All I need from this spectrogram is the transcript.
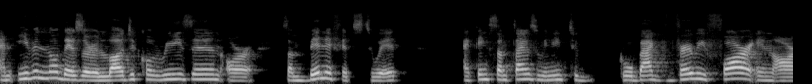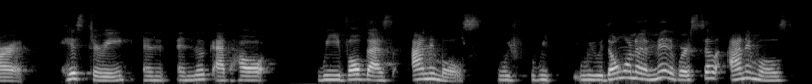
and even though there's a logical reason or some benefits to it, I think sometimes we need to go back very far in our history and, and look at how we evolved as animals. We, we, we don't want to admit we're still animals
